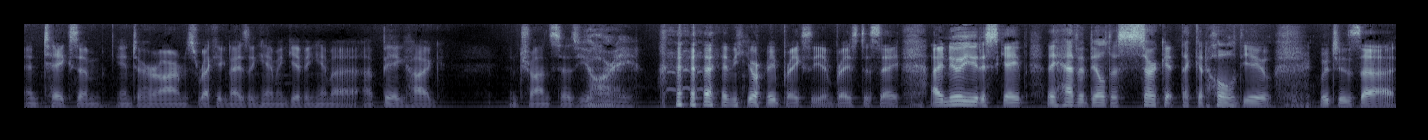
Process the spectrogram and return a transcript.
and takes him into her arms, recognizing him and giving him a, a big hug. And Tron says, Yori. and Yori breaks the embrace to say, I knew you'd escape. They haven't built a circuit that could hold you, which is uh,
